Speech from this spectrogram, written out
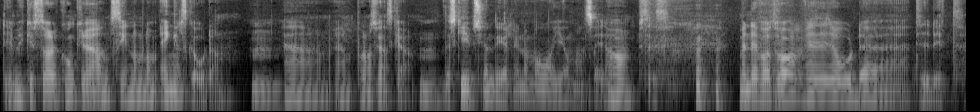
det är mycket större konkurrens inom de engelska orden mm. äh, än på de svenska. Mm. Det skrivs ju en del inom AI om man säger Ja, precis. Men det var ett val vi gjorde tidigt.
